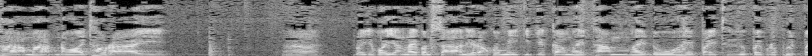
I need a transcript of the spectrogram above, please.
ค่ามากน้อยเท่าไหร่โดยเฉพาะอย่างในพรรษาเนี่ยเราก็มีกิจกรรมให้ทำให้ดูให้ไปถือไปประพฤติไป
